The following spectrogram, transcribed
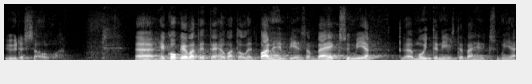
yhdessäoloa. He kokevat, että he ovat olleet vanhempiensa väheksymiä, muiden ihmisten väheksymiä,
